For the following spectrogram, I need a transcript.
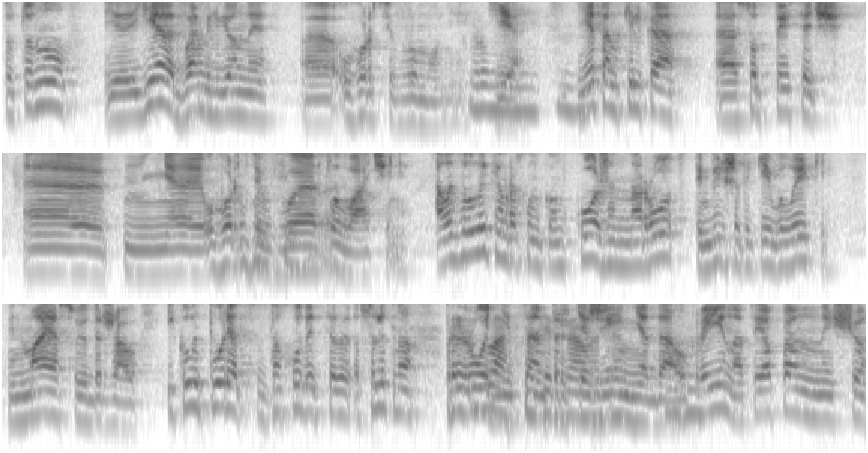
Тобто, ну, є- є 2 мільйони е, угорців в Румунії. Румунії, Є. є там кілька е, сот тисяч е, е, угорців Угорців, в. Словаччині. Але за великим рахунком, кожен народ, тим більше такий великий, він має свою державу. І коли поряд знаходиться абсолютно природній Власна центр держава, тяжіння да, Україна, то я впевнений, що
